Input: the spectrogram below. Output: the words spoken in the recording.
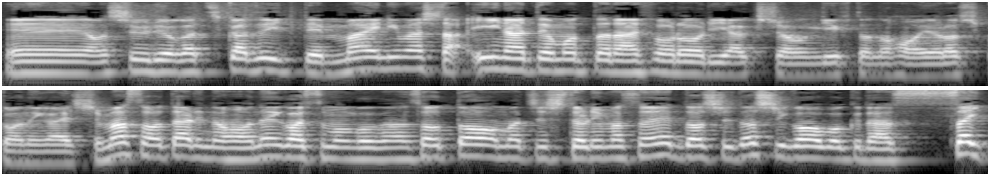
えー、終了が近づいてまいりました。いいなって思ったらフォロー、リアクション、ギフトの方よろしくお願いします。おたりの方ね、ご質問、ご感想とお待ちしておりますので、どしどしご応募ください。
